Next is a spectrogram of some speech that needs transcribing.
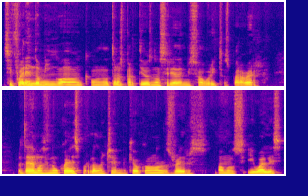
Si fuera en domingo, como en otros partidos, no sería de mis favoritos para ver. Lo tenemos en un jueves por la noche, me quedo con los Raiders. Vamos iguales.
